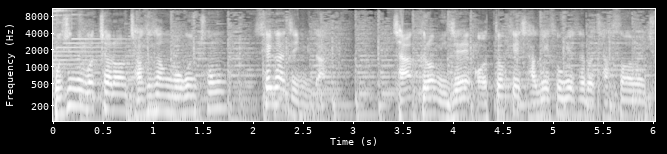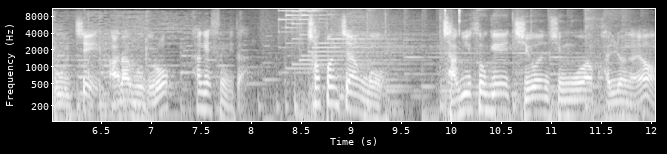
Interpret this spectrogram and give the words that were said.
보시는 것처럼 자소 항목은 총 세가지입니다 자, 그럼 이제 어떻게 자기소개서를 작성하면 좋을지 알아보도록 하겠습니다. 첫 번째 항목. 자기소개 지원 직무와 관련하여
